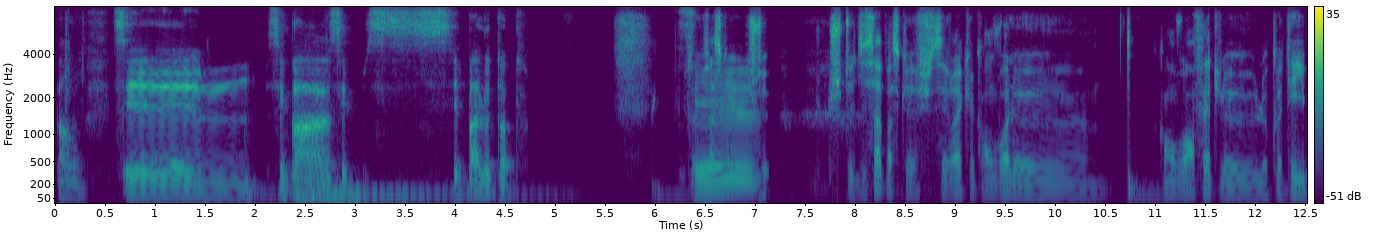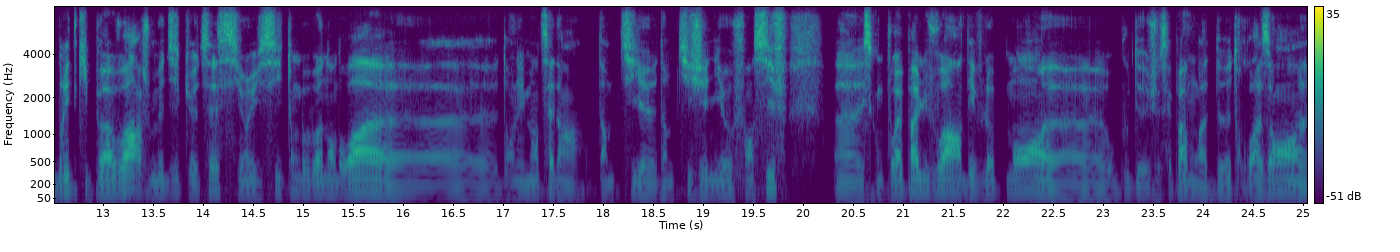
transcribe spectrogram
Pardon. C'est c'est pas c'est pas le top. je, te, dis ça parce que c'est vrai que quand on voit le quand on voit en fait le, côté hybride qu'il peut avoir, je me dis que si il tombe au bon endroit, euh, dans les mains d'un petit, euh, d'un petit génie offensif, euh, est-ce qu'on pourrait pas lui voir un développement au bout de, je sais pas moi, 2-3 ans,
